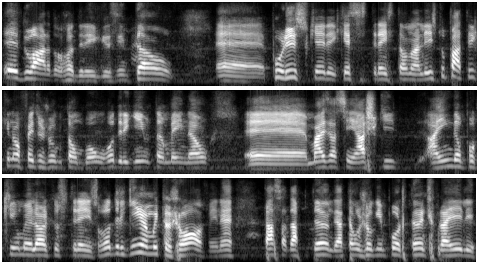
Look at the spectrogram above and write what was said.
Eduardo Rodrigues? Então, é, por isso que, ele, que esses três estão na lista. O Patrick não fez um jogo tão bom, o Rodriguinho também não. É, mas assim, acho que ainda um pouquinho melhor que os três. O Rodriguinho é muito jovem, né? Tá se adaptando, é até um jogo importante para ele.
